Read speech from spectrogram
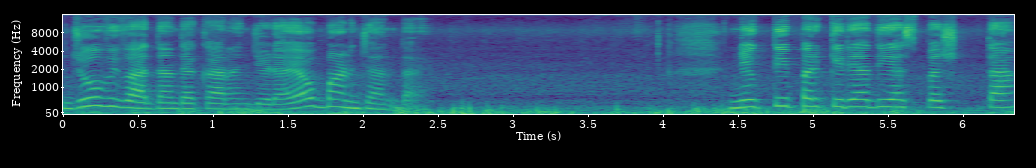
ਜੋ ਵਿਵਾਦਾਂ ਦਾ ਕਾਰਨ ਜਿਹੜਾ ਹੈ, ਉਹ ਬਣ ਜਾਂਦਾ ਹੈ। ਨਿਯੁਕਤੀ ਪ੍ਰਕਿਰਿਆ ਦੀ ਅਸਪਸ਼ਟਤਾ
